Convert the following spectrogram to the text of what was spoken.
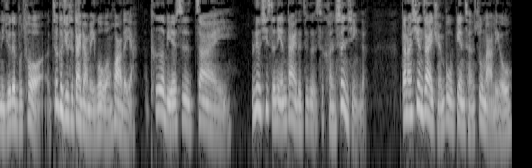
你觉得不错，这个就是代表美国文化的呀。特别是在六七十年代的这个是很盛行的。当然，现在全部变成数码流，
